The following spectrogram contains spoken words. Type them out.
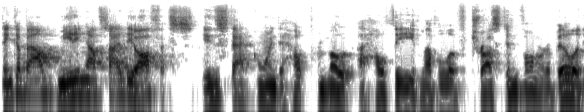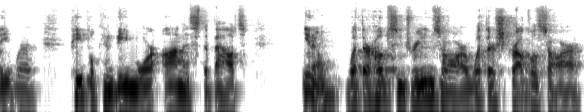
think about meeting outside the office. Is that going to help promote a healthy level of trust and vulnerability where people can be more honest about, you know, what their hopes and dreams are, what their struggles are?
